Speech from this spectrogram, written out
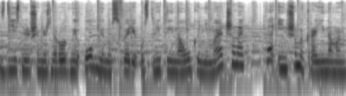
здійснюючи міжнародний обмін у сфері освіти і науки Німеччини та іншими країнами.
